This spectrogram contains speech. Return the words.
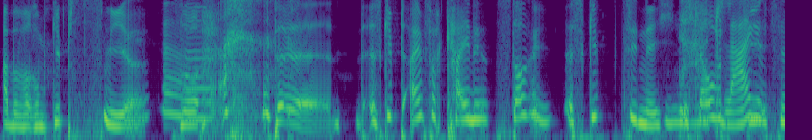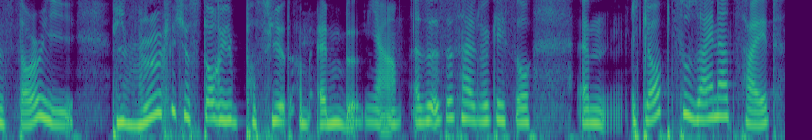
aber warum gibst du es mir? So, d- es gibt einfach keine Story. Es gibt sie nicht. Na, ich glaube, klar die, gibt's eine Story. die wirkliche Story passiert am Ende. Ja, also es ist halt wirklich so, ähm, ich glaube, zu seiner Zeit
